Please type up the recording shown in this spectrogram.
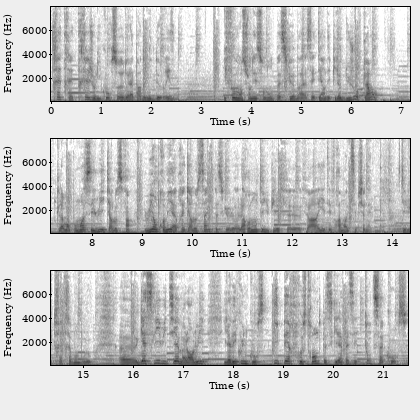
très très très jolie course de la part de Nick De Vries. Il faut mentionner son nom parce que bah, ça a été un des pilotes du jour, clairement. Clairement, pour moi, c'est lui et Carlos. Enfin, lui en premier et après Carlos Sainz parce que la remontée du pilote Ferrari était vraiment exceptionnelle. C'était du très très bon boulot. Euh, Gasly 8 alors lui, il a vécu une course hyper frustrante parce qu'il a passé toute sa course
